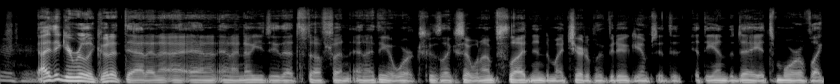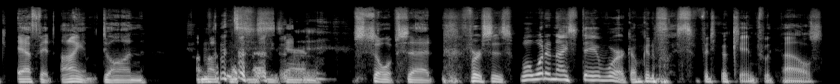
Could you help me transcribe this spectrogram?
Mm-hmm. I think you're really good at that, and I and, and I know you do that stuff, and, and I think it works because, like I said, when I'm sliding into my chair to play video games, at the at the end of the day, it's more of like, "F it, I am done. I'm not doing that again." So upset. Versus, well, what a nice day of work. I'm going to play some video games with pals.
